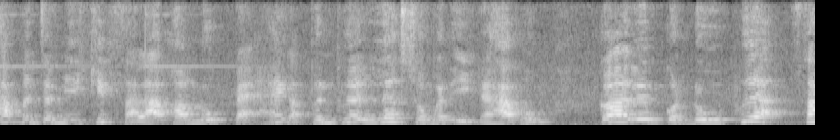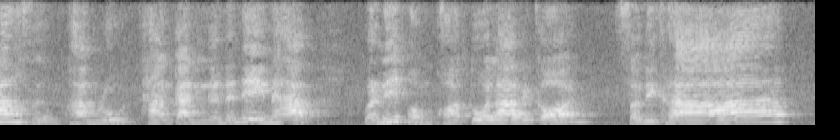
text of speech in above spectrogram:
ครับมันจะมีคลิปสาระความรู้แปะให้กับเพื่อนๆเลือกชมกันอีกนะครับผมก็ลืมกดดูเพื่อสร้างเสริมความรู้ทางการเงินนั่นเองนะครับ วันนี้ผมขอตัวลาไปก่อน สวัสดีครับ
